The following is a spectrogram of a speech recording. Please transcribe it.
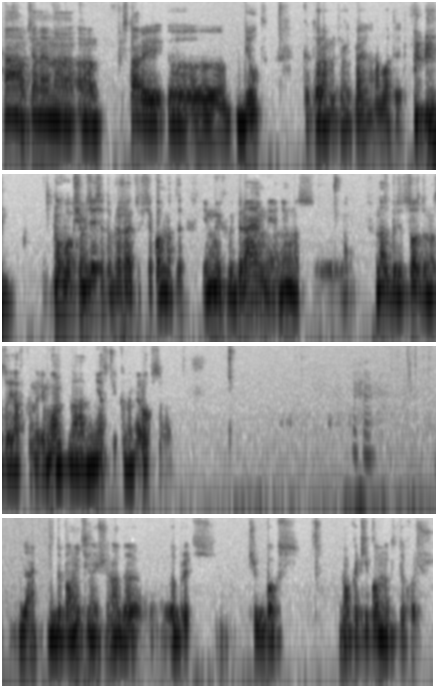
А, у тебя, наверное, э, старый э, build, в котором это неправильно работает. ну, в общем, здесь отображаются все комнаты, и мы их выбираем, и они у нас, ну, у нас будет создана заявка на ремонт на несколько номеров сразу. Uh-huh. Да, дополнительно еще надо выбрать чекбокс, ну, какие комнаты ты хочешь.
